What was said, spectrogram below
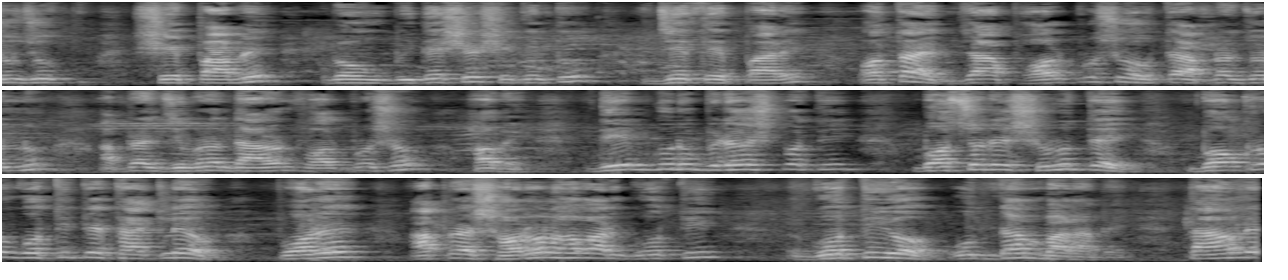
সুযোগ সে পাবে এবং বিদেশে সে কিন্তু যেতে পারে। অতএব যা ফলপ্রসূ হতে আপনার জন্য আপনার জীবনে দারুণ ফলপ্রসূ হবে। দেবগুরু বৃহস্পতি বছরের শুরুতে বক্র গতিতে থাকলেও পরে আপনার সরল হওয়ার গতি গতি ও উদ্দাম বাড়াবে। তাহলে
